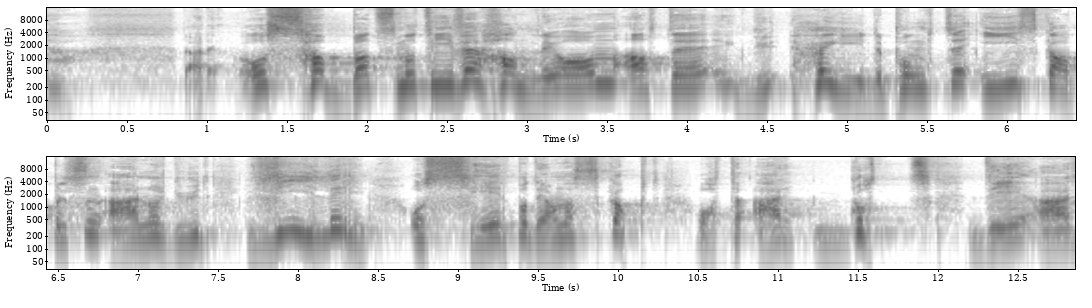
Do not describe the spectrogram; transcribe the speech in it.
Ja. Og sabbatsmotivet handler jo om at uh, høydepunktet i skapelsen er når Gud hviler og ser på det han har skapt, og at det er godt. Det er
